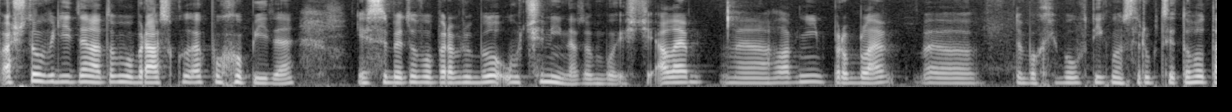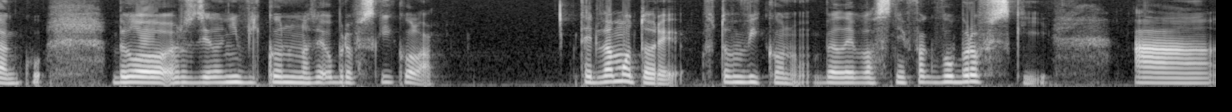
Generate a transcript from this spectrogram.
až to uvidíte na tom obrázku, tak pochopíte, jestli by to opravdu bylo účinný na tom bojišti. Ale uh, hlavní problém, uh, nebo chybou v té konstrukci toho tanku, bylo rozdělení výkonu na ty obrovský kola. Ty dva motory v tom výkonu byly vlastně fakt obrovský a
